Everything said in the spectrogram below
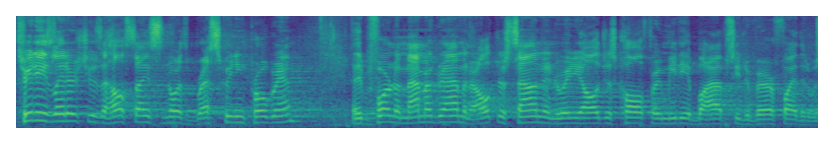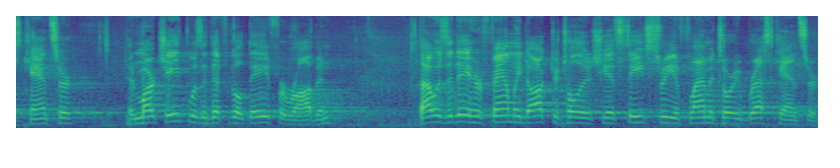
Three days later, she was a Health Sciences North breast screening program, they performed a mammogram and an ultrasound, and a radiologist called for immediate biopsy to verify that it was cancer. And March 8th was a difficult day for Robin. That was the day her family doctor told her she had stage 3 inflammatory breast cancer.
